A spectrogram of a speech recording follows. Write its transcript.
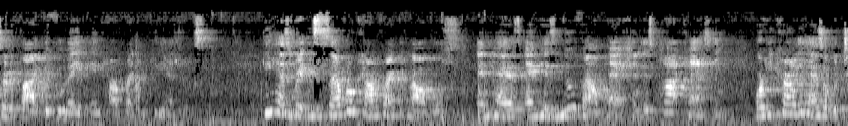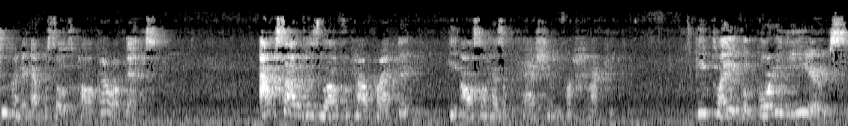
certified diplomate in chiropractic pediatrics. He has written several chiropractic novels and has and his newfound passion is podcasting, where he currently has over 200 episodes called Chirocast. Outside of his love for chiropractic, he also has a passion for hockey. He played for 40 years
